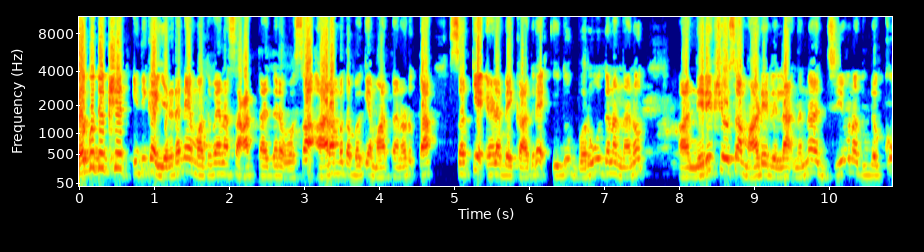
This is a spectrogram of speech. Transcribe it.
ರಘು ದೀಕ್ಷಿತ್ ಇದೀಗ ಎರಡನೇ ಮದುವೆನ ಸಹ ಆಗ್ತಾ ಇದ್ದಾರೆ. ಹೊಸ ಆರಂಭದ ಬಗ್ಗೆ ಮಾತನಾಡುತ್ತಾ ಸತ್ಯ ಹೇಳಬೇಕಾದ್ರೆ ಇದು ಬರುವುದನ್ನ ನಾನು ನಿರೀಕ್ಷೆಯೂ ಸಹ ಮಾಡಿರಲಿಲ್ಲ. ನನ್ನ ಜೀವನದುದ್ದಕ್ಕೂ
